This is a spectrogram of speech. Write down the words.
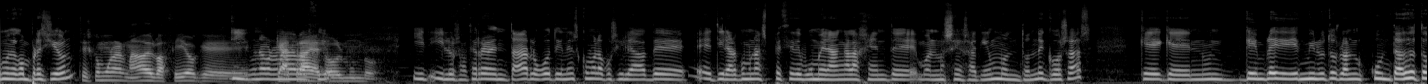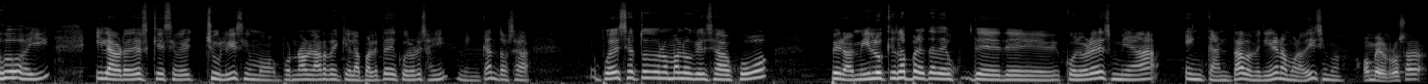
como de compresión Sí, es como una granada del vacío que, Sí, una que atrae vacío. a todo el mundo. y, y los hace reventar. Luego tienes como la posibilidad de eh, tirar como una especie de boomerang a la gente. Bueno, no sé, o sea, tiene un montón de cosas que, que en un gameplay de 10 minutos lo han juntado todo ahí. Y la verdad es que se ve chulísimo, por no hablar de que la paleta de colores ahí me encanta. O sea, puede ser todo lo malo que sea el juego, pero a mí lo que es la paleta de, de- de colores me ha encantado, me tiene enamoradísima. Hombre, el rosa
